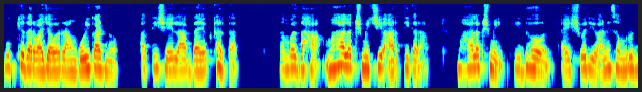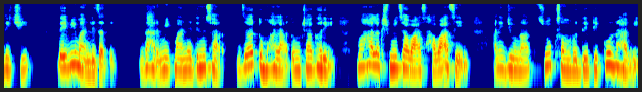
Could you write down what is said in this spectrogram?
मुख्य दरवाजावर रांगोळी काढणं अतिशय लाभदायक ठरतात. नंबर दहा महालक्ष्मीची आरती करा. महालक्ष्मी ही धन ऐश्वर आणि समृद्धीची देवी मानली जाते. धार्मिक मान्यतेनुसार जर तुम्हाला तुमच्या घरी महालक्ष्मीचा वास हवा असेल आणि जीवनात सुख समृद्धी टिकून राहावी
